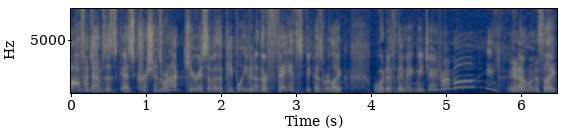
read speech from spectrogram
oftentimes as, as Christians, we're not curious of other people, even other faiths, because we're like, what if they make me change my mind? You know, it's like,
